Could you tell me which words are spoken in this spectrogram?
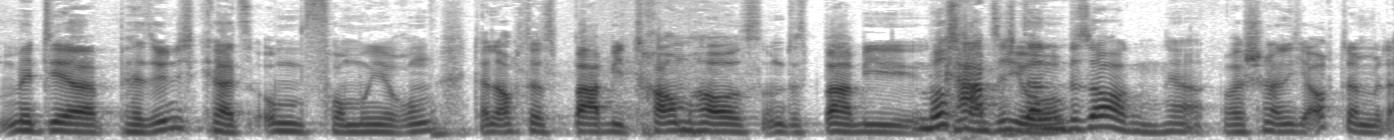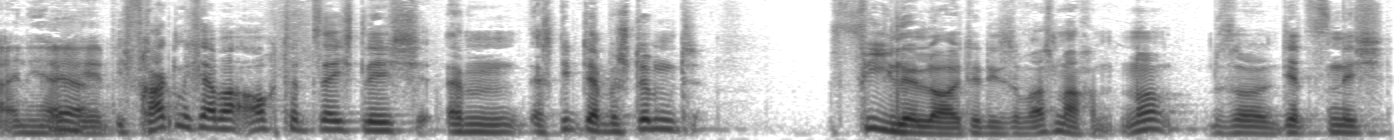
mit der Persönlichkeitsumformulierung dann auch das Barbie Traumhaus und das Barbie Muss man sich dann besorgen, ja. Wahrscheinlich auch damit einhergeht. Ich frage mich aber auch tatsächlich, ähm, es gibt ja bestimmt viele Leute, die sowas machen. Ne? So, jetzt nicht,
